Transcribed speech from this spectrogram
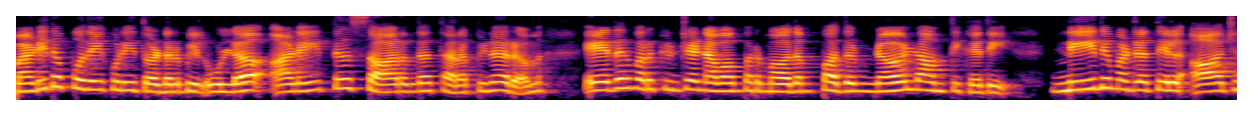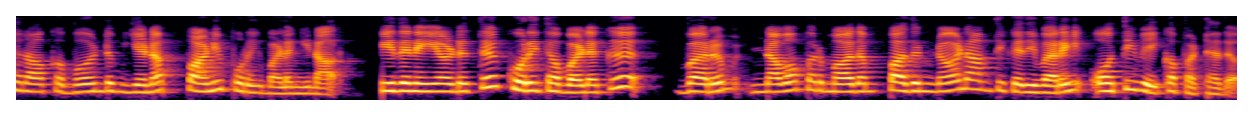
மனித புதைக்குழி தொடர்பில் உள்ள அனைத்து சார்ந்த தரப்பினரும் எதிர்வருகின்ற நவம்பர் மாதம் பதினேழாம் திகதி நீதிமன்றத்தில் ஆஜராக்க வேண்டும் என பணிப்புரை வழங்கினார். இதனையடுத்து குறித்த வழக்கு வரும் நவம்பர் மாதம் பதினேழாம் திகதி வரை ஒத்திவைக்கப்பட்டது.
